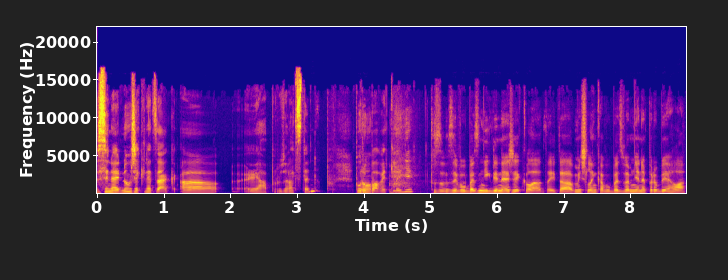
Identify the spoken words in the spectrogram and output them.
Si najednou řekne tak a já budu dělat stand-up, budu no, bavit lidi. To jsem si vůbec nikdy neřekla, tady ta myšlenka vůbec ve mně neproběhla.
